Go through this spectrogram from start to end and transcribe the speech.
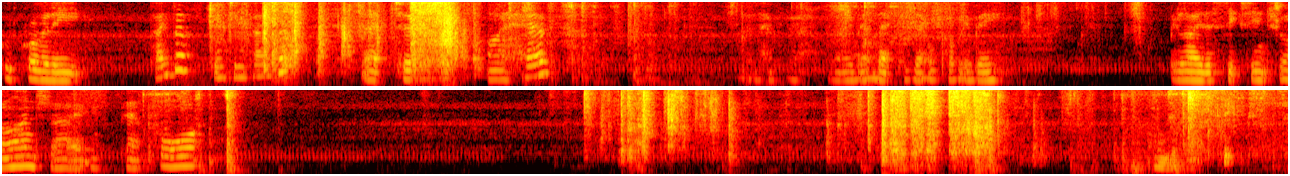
good quality paper, printing paper that uh, I have. I don't have to worry about that because that will probably be below the six inch line, so about four. Six.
